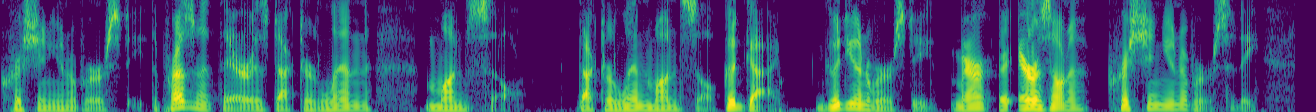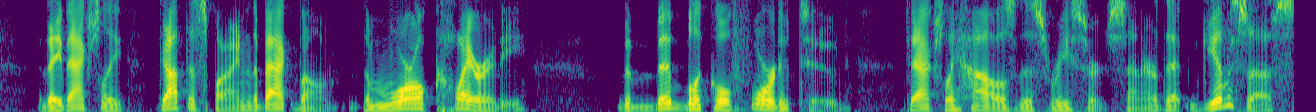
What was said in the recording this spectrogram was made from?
Christian University. The president there is Dr. Len Munsil. Dr. Len Munsil, good guy, good university, Arizona Christian University. They've actually got the spine, and the backbone, the moral clarity, the biblical fortitude to actually house this research center that gives us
